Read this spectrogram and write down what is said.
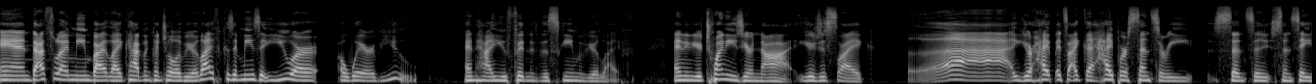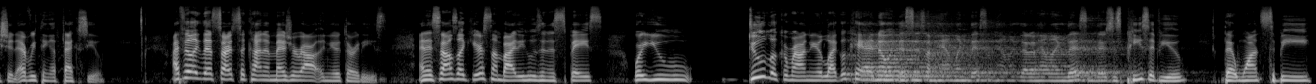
And that's what I mean by like having control of your life because it means that you are aware of you and how you fit into the scheme of your life. And in your 20s, you're not. You're just like, ah, you're hype. It's like a hypersensory sens- sensation. Everything affects you. I feel like that starts to kind of measure out in your 30s. And it sounds like you're somebody who's in a space where you do look around and you're like, okay, I know what this is. I'm handling this, I'm handling that, I'm handling this. And there's this piece of you that wants to be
